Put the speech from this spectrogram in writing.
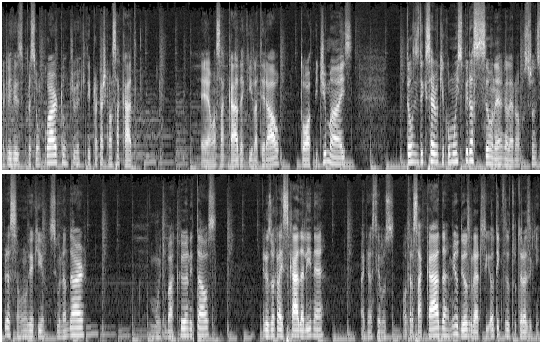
Aqui ele fez pra ser um quarto. Deixa eu ver o que tem pra cá, acho que é uma sacada. É, uma sacada aqui lateral. Top demais. Então isso daqui serve aqui como inspiração, né, galera? Uma construção de inspiração. Vamos ver aqui o segundo andar. Muito bacana e tal. Ele usou aquela escada ali, né? Aqui nós temos outra sacada. Meu Deus, galera, eu tenho que fazer o tutorial aqui.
